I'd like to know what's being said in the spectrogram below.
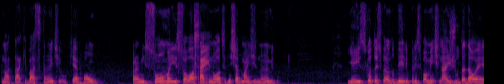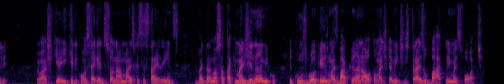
no ataque bastante, o que é bom. Para mim, soma isso ao ataque Sim. nosso e deixa mais dinâmico. E é isso que eu estou esperando dele, principalmente na ajuda da OL. Eu acho que é aí que ele consegue adicionar mais com esses Tyrants e vai dar nosso ataque mais dinâmico. E com os bloqueios mais bacana, automaticamente a gente traz o Barkley mais forte.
